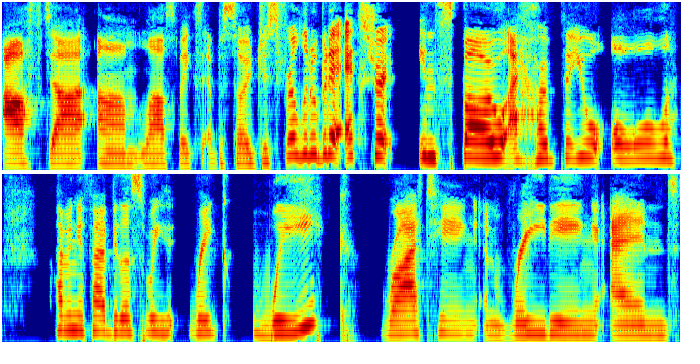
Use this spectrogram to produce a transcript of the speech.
after um last week's episode just for a little bit of extra inspo i hope that you're all having a fabulous week week writing and reading and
